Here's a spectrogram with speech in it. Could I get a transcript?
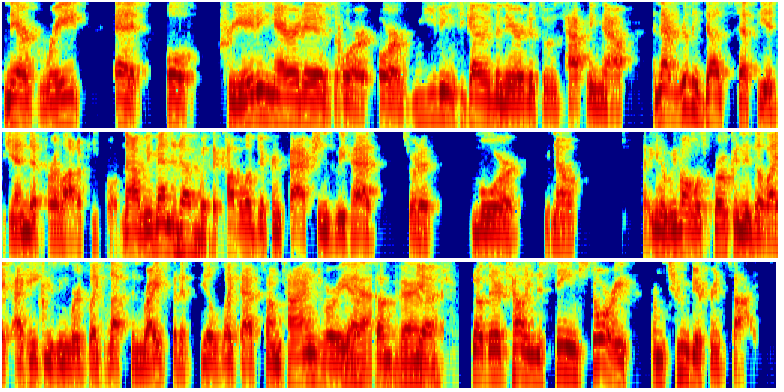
And they are great at both creating narratives or or weaving together the narratives that was happening now. And that really does set the agenda for a lot of people. Now we've ended mm-hmm. up with a couple of different factions. We've had sort of more you know uh, you know we've almost broken into like i hate using words like left and right but it feels like that sometimes where we yeah, have some yeah. much. no they're telling the same story from two different sides.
